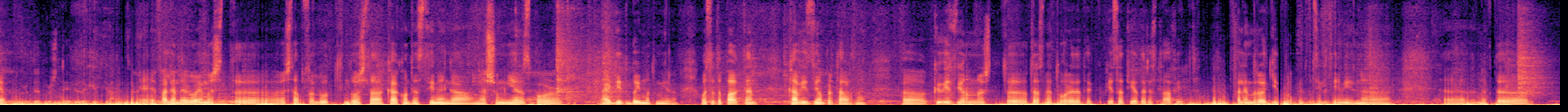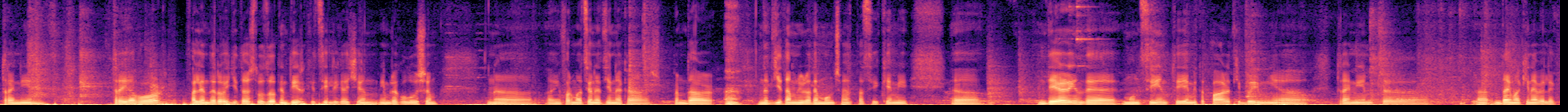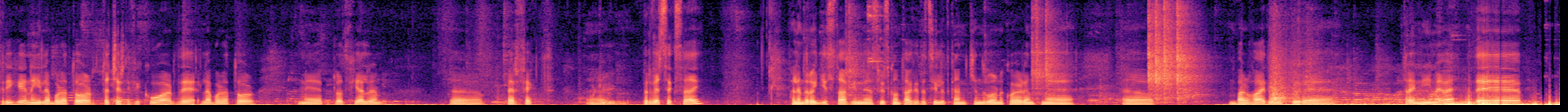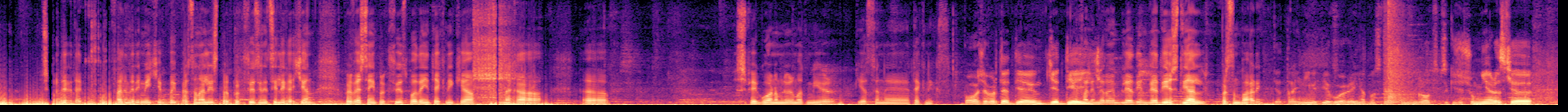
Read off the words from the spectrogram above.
e falenderojmë është është absolut ndoshta ka kontestime nga nga shumë njerëz por ai di të bëjë më të mirën ose të paktën Ka vizion për të ardhmen. Ky vizion është transmetuar edhe tek pjesa tjetër e stafit. Falenderoj gjithë grupin të cilët jemi në në këtë trajnim tre javor. Falenderoj gjithashtu zotin Dirk i cili ka qenë i mrekullueshëm në informacionet që na ka shpërndarë në të gjitha mënyrat e mundshme, pasi kemi nderin dhe mundësin Të jemi të parët që bëjmë një trajnim të ndaj makinave elektrike në një laborator të certifikuar dhe laborator me plot fjalën perfekt. Okay. Përveç se kësaj, falenderoj gjithë stafin e Swiss Kontaktit të cilët kanë qëndruar në koherencë me Mbarëvajtjen e këtyre trajnimeve dhe falënderimi që bëj personalisht për përkthyesin i cili ka qenë përveç se një përkthyes po edhe një teknik i aftë na ka shpjeguar në mënyrë më të mirë pjesën e teknikës. Po, është e vërtetë, dje dje dje Bledi, Bledi është djalë për së mbari. Gjatë trajnimit dje vure re një atmosferë shumë të ngrohtë, sepse kishte shumë njerëz që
